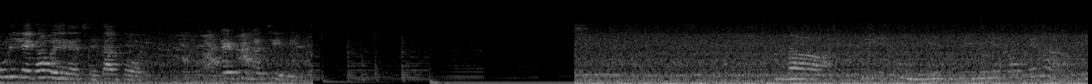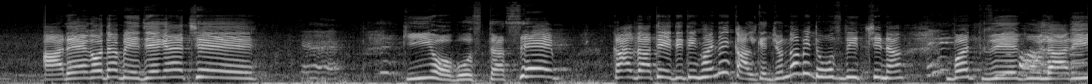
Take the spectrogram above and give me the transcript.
মুড়ি লেখা হয়ে গেছে তারপর। আর এগারোটা বেজে গেছে। হ্যাঁ। কি অবস্থা? সেফ কাল রাতে এডিটিং হয়নি কালকের জন্য আমি দোষ দিচ্ছি না। বাট রেগুলারই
